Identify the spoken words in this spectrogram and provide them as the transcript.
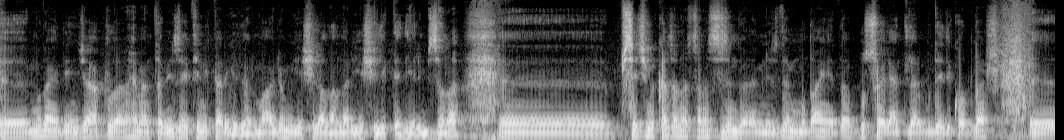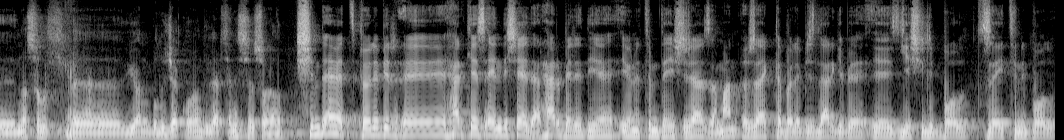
Ee, Mudanya deyince akıllara hemen tabii zeytinlikler geliyor. Malum yeşil alanlar, yeşillik de diyelim biz ona. Ee, seçimi kazanırsanız sizin döneminizde Mudanya'da bu söylentiler, bu dedikodular e, nasıl e, yön bulacak onu dilerseniz size soralım. Şimdi evet böyle bir e, herkes endişe eder. Her belediye yönetim değişeceği zaman özellikle böyle bizler gibi e, yeşili bol, zeytini bol,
